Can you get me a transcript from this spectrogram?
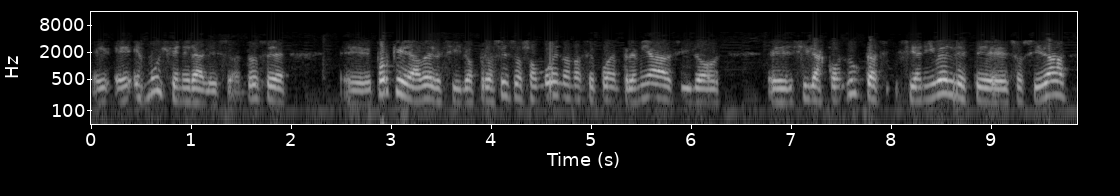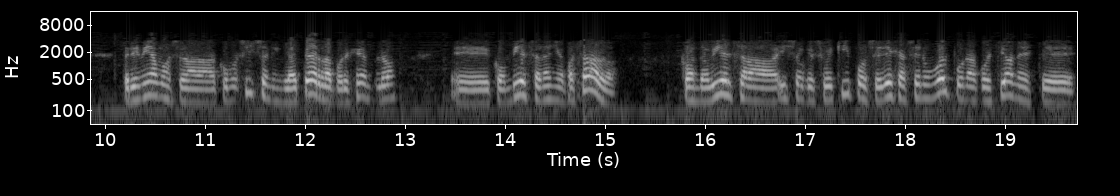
eh, eh, es muy general eso. Entonces, eh, ¿por qué? A ver, si los procesos son buenos no se pueden premiar, si los eh, si las conductas, si a nivel de este, sociedad premiamos a, como se hizo en Inglaterra, por ejemplo, eh, con Bielsa el año pasado, cuando Bielsa hizo que su equipo se deje hacer un gol por una cuestión, este,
